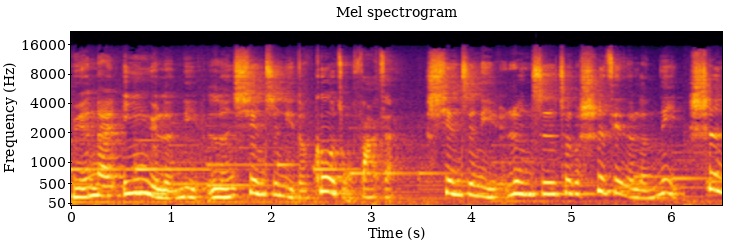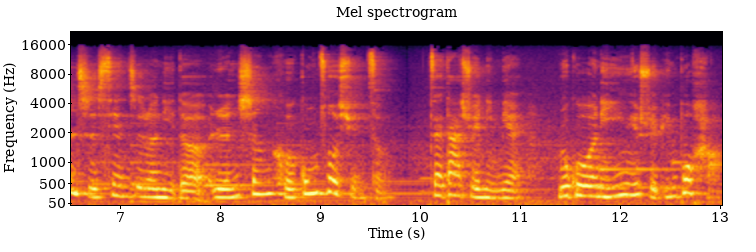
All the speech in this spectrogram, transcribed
原来英语能力能限制你的各种发展，限制你认知这个世界的能力，甚至限制了你的人生和工作选择。在大学里面，如果你英语水平不好，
